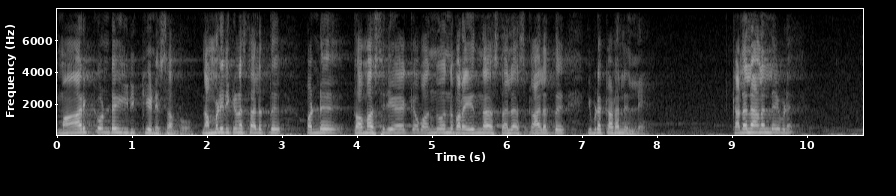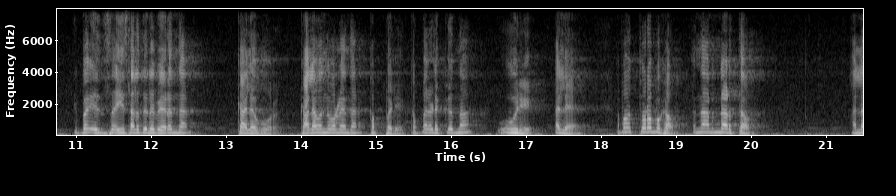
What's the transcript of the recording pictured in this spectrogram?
മാറിക്കൊണ്ട് ഇരിക്കുകയാണ് ഈ സംഭവം. നമ്മളിരിക്കുന്ന സ്ഥലത്ത് പണ്ട് തോമാശ്രീയൊക്കെ വന്നു എന്ന് പറയുന്ന സ്ഥല കാലത്ത് ഇവിടെ കടലല്ലേ? കടലാണല്ലേ ഇവിടെ? ഇപ്പം ഈ സ്ഥലത്തിന്റെ പേരെന്താണ്? കലവൂർ. കലമെന്ന് പറഞ്ഞാൽ എന്താണ്? കപ്പൽ കപ്പലെടുക്കുന്ന ഊര്. അല്ലേ? അപ്പോൾ തുറമുഖം എന്നാണ് എന്റെ അർത്ഥം. അല്ല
